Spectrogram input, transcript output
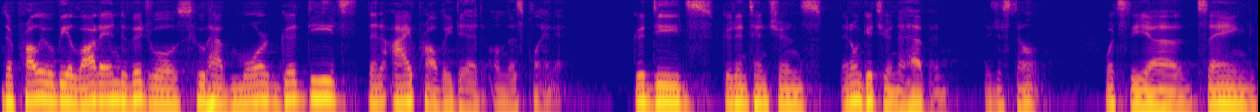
there probably will be a lot of individuals who have more good deeds than I probably did on this planet. Good deeds, good intentions, they don't get you into heaven. They just don't. What's the uh, saying?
